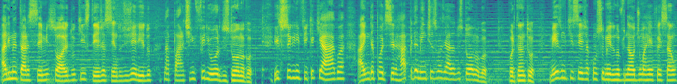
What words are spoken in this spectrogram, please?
alimentar semissólido que esteja sendo digerido na parte inferior do estômago. Isso significa que a água ainda pode ser rapidamente esvaziada do estômago. Portanto, mesmo que seja consumido no final de uma refeição,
